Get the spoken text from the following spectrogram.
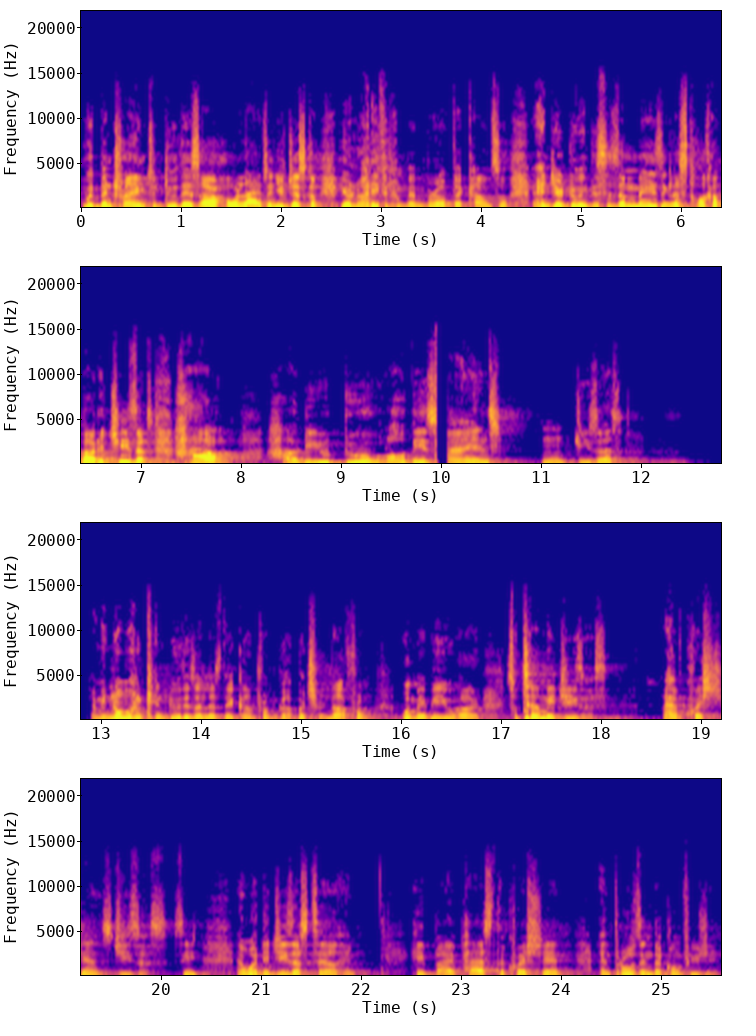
We've been trying to do this our whole lives, and you just come, you're not even a member of the council, and you're doing this is amazing. Let's talk about it. Jesus, how? How do you do all these signs? Hmm? Jesus? I mean, no one can do this unless they come from God, but you're not from, well, maybe you are. So tell me, Jesus. I have questions, Jesus. See? And what did Jesus tell him? He bypassed the question and throws in the confusion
